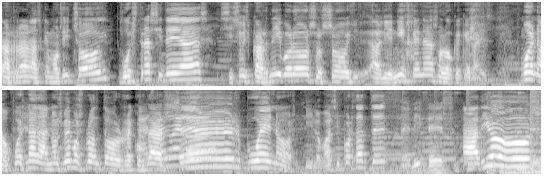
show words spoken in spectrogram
las raras que hemos dicho hoy, vuestras ideas, si sois carnívoros o sois alienígenas o lo que queráis. Bueno, pues nada, nos vemos pronto. recordad ser buenos y lo más importante, felices. Adiós.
